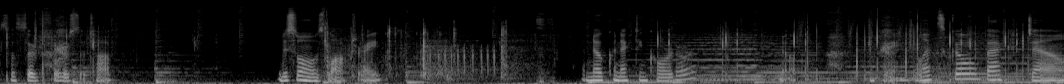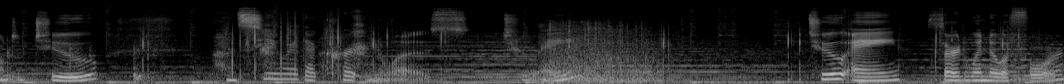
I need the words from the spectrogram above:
So third floor is the top. This one was locked, right? No connecting corridor? No. Okay, let's go back down to two and see where that curtain was. 2A? 2A, third window of four.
